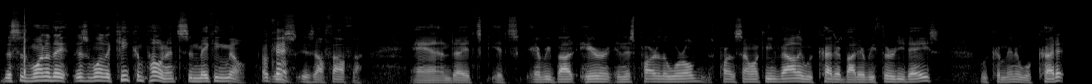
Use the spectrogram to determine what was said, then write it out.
This is one of the this is one of the key components in making milk. Okay. Is, is alfalfa, and uh, it's it's every about here in this part of the world, this part of the San Joaquin Valley, we cut it about every 30 days. We come in and we'll cut it,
